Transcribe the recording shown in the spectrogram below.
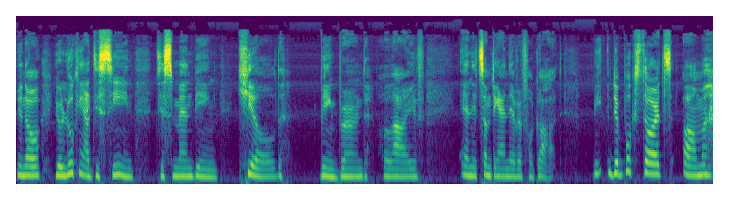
you know you're looking at this scene this man being killed being burned alive and it's something i never forgot the book starts um,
